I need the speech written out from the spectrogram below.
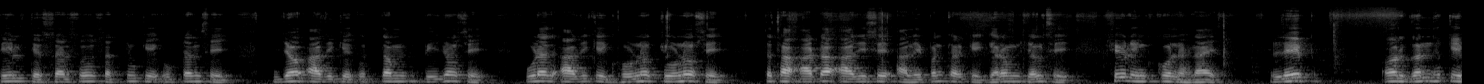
तिल के सरसों सत्तू के उपटन से, जौ आदि के उत्तम बीजों से, उड़द आदि के घूर्णों, चूर्णों से तथा आटा आदि से आलेपन करके गर्म जल से शिवलिंग को नहलाए। लेप और गंध के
